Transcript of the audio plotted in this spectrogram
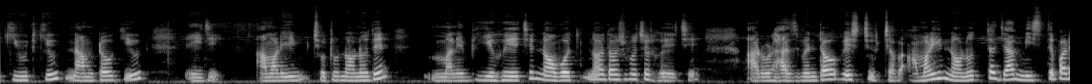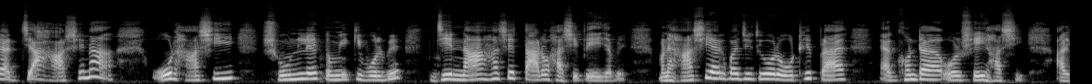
কিউট কিউট নামটাও কিউট এই যে আমার এই ছোটো ননদের মানে বিয়ে হয়েছে, ন ন, দশ বছর হয়েছে। আর ওর হাজব্যান্ডটাও বেশ চুপচাপ। আমার এই ননদটা যা মিশতে পারে আর যা হাসে না, ওর হাসি শুনলে তুমি কি বলবে? যে না হাসে তারও হাসি পেয়ে যাবে। মানে হাসি একবার যদি ওর ওঠে প্রায় এক ঘণ্টা ওর সেই হাসি। আর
